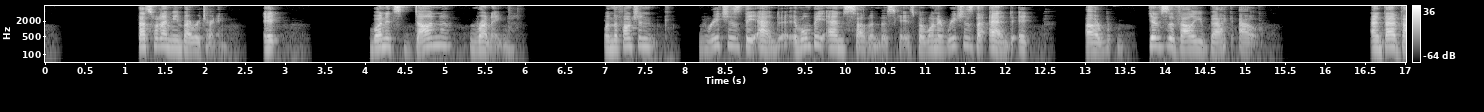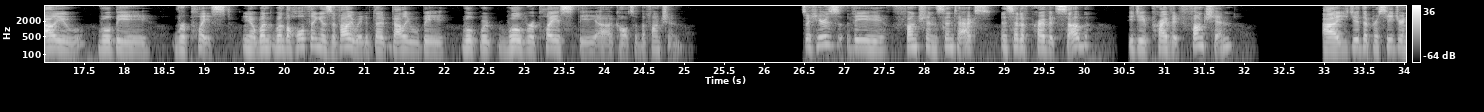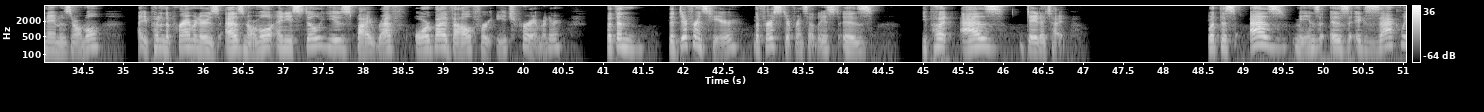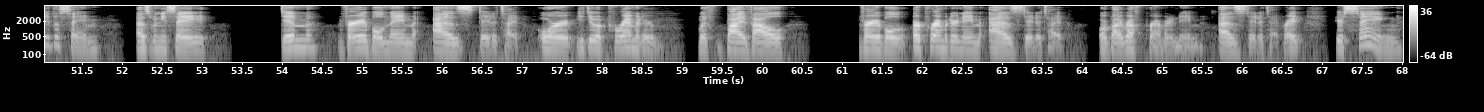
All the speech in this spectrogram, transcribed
that's what I mean by returning. It, when it's done running, when the function reaches the end, it won't be end sub in this case, but when it reaches the end, it uh, gives the value back out. And that value will be replaced. You know, when when the whole thing is evaluated, that value will be will will replace the uh, call to the function. So here's the function syntax. Instead of private sub, you do private function. Uh, you do the procedure name as normal. Uh, you put in the parameters as normal, and you still use by ref or by val for each parameter. But then the difference here, the first difference at least, is you put as data type. What this as means is exactly the same as when you say dim variable name as data type, or you do a parameter with by val variable or parameter name as data type, or by ref parameter name as data type, right? You're saying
